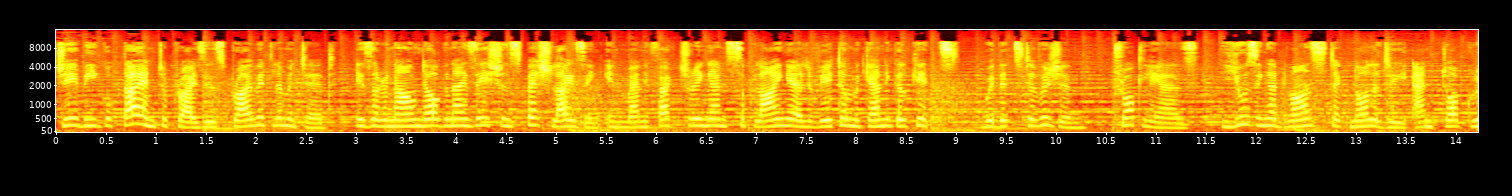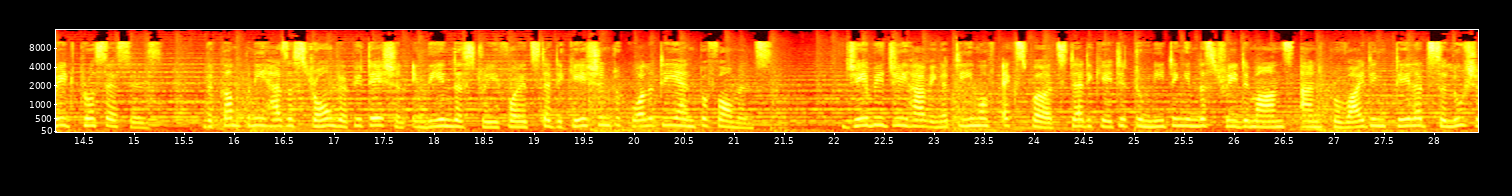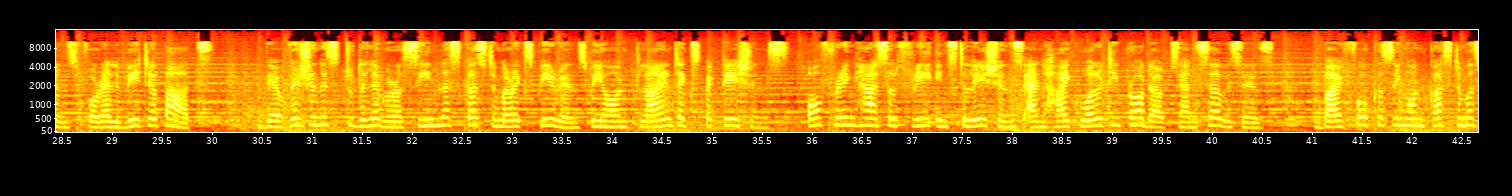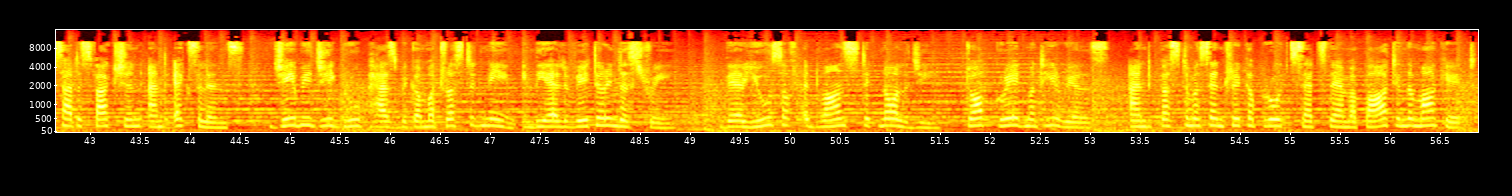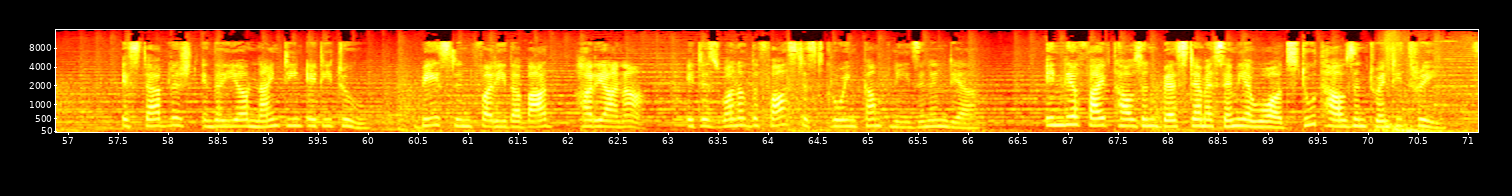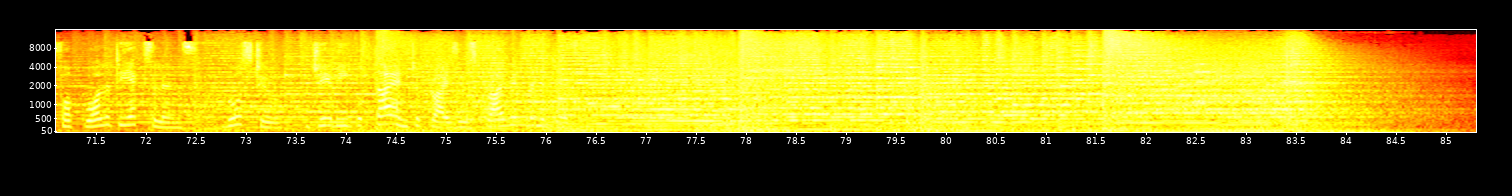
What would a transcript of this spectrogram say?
JB Gupta Enterprises Private Limited is a renowned organization specializing in manufacturing and supplying elevator mechanical kits, with its division, Trochleas, using advanced technology and top-grade processes. The company has a strong reputation in the industry for its dedication to quality and performance. JBG having a team of experts dedicated to meeting industry demands and providing tailored solutions for elevator paths. Their vision is to deliver a seamless customer experience beyond client expectations, offering hassle-free installations and high-quality products and services. By focusing on customer satisfaction and excellence, JBG Group has become a trusted name in the elevator industry. Their use of advanced technology, top-grade materials, and customer-centric approach sets them apart in the market. Established in the year 1982, based in Faridabad, Haryana, it is one of the fastest growing companies in India. India 5000 Best MSME Awards 2023 for quality excellence goes to JB Gupta Enterprises Private Limited.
